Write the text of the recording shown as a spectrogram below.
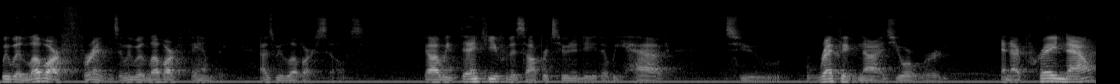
we would love our friends and we would love our family as we love ourselves. God, we thank you for this opportunity that we have to recognize your word. And I pray now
